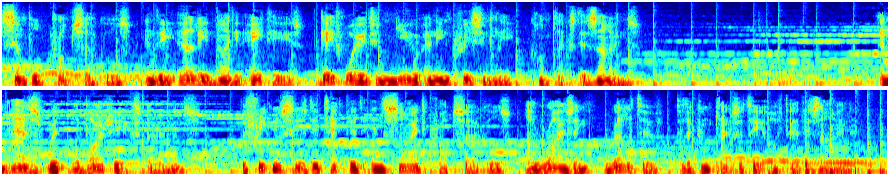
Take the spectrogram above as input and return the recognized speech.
Simple crop circles in the early 1980s gave way to new and increasingly complex designs. And as with laboratory experiments, the frequencies detected inside crop circles are rising relative to the complexity of their design.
